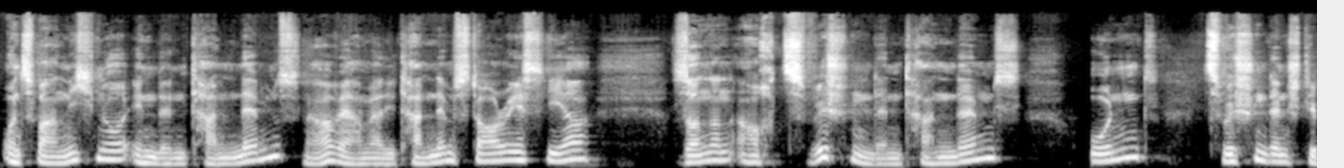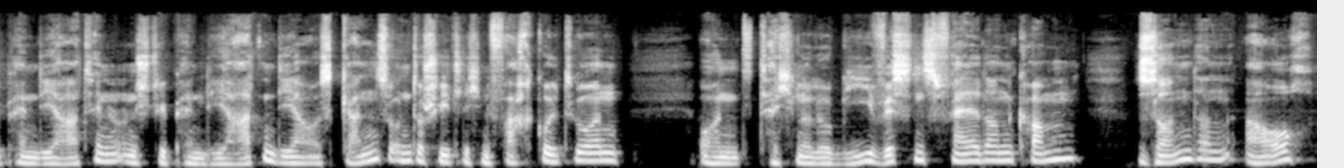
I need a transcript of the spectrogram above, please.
Und zwar nicht nur in den Tandems, na, wir haben ja die Tandem-Stories hier, sondern auch zwischen den Tandems und zwischen den Stipendiatinnen und Stipendiaten, die ja aus ganz unterschiedlichen Fachkulturen und Technologie-Wissensfeldern kommen, sondern auch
